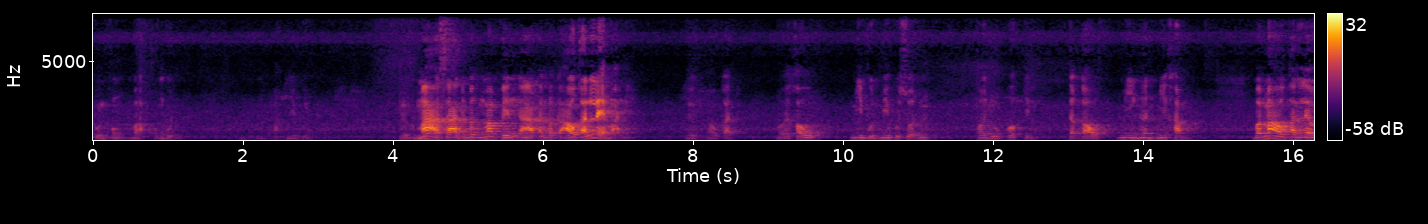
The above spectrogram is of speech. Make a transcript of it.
ผลของบาปของบุญบาปมีบุญหรือมาซานี่มันมาเป็นหน้ากันมันก็เอากันแหละบัดนี้เออเอากันโดยเขามีบุญมีกุศลพออยู่พอกินแตะเก่ามีเงินมีคำบัดมาเอากันแล้ว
